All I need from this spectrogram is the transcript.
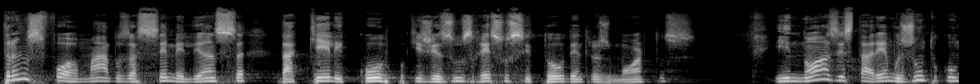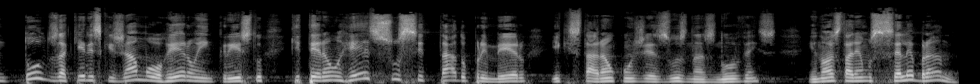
transformados à semelhança daquele corpo que Jesus ressuscitou dentre os mortos. E nós estaremos junto com todos aqueles que já morreram em Cristo, que terão ressuscitado primeiro e que estarão com Jesus nas nuvens, e nós estaremos celebrando.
